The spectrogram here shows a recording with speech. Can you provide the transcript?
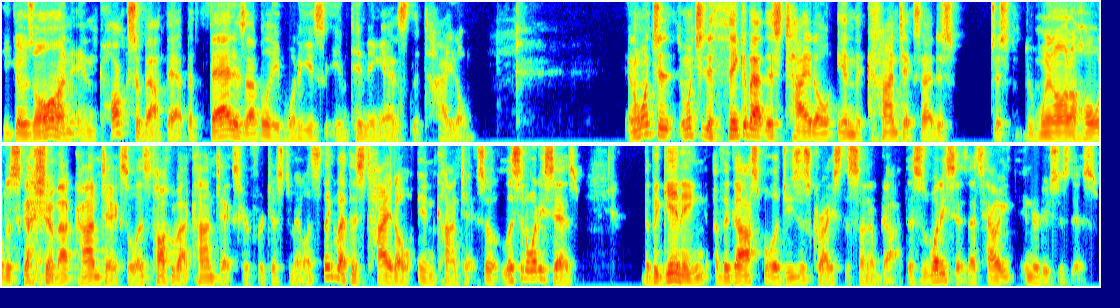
He goes on and talks about that, but that is, I believe, what he's intending as the title. And I want to I want you to think about this title in the context. I just just went on a whole discussion about context. So let's talk about context here for just a minute. Let's think about this title in context. So listen to what he says the beginning of the gospel of Jesus Christ, the Son of God. This is what he says. That's how he introduces this.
